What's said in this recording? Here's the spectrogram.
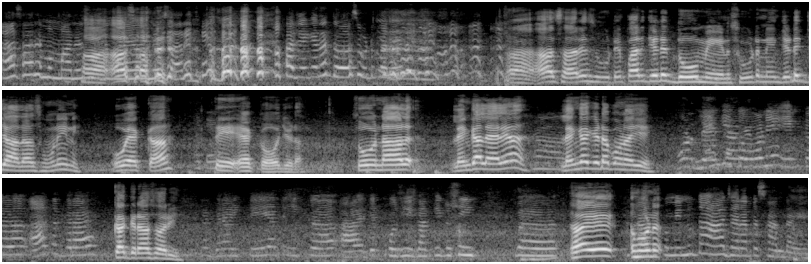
ਆ ਸਾਰੇ ਮੰਮਾ ਦੇ ਹਾਂ, ਸੂਟ ਆਹ ਬਣੇ ਹੋਏ ਨੇ ਸਾਰੇ। ਅਜੇ ਕਹਿੰਦੇ ਦੋ ਸੂਟ ਬਣੇ ਨੇ। ਹਾਂ ਆ ਸਾਰੇ ਸੂਟ ਹੈ ਪਰ ਜਿਹੜੇ ਦੋ ਮੇਨ ਸੂਟ ਨੇ ਜਿਹੜੇ ਜ਼ਿਆਦਾ ਸੋਹਣੇ ਨੇ ਉਹ ਇੱਕ ਆ ਤੇ ਇੱਕ ਉਹ ਜਿਹੜਾ। ਸੋ ਨਾਲ ਲਹਿੰਗਾ ਲੈ ਲਿਆ? ਲਹਿੰਗਾ ਕਿਹੜਾ ਪਾਉਣਾ ਜੇ? ਲਹਿੰਗੇ ਦੋ ਨੇ ਇੱਕ ਆ ਘੱਗਰਾ ਸੌਰੀ ਘੱਗਰਾ ਇੱਕ ਇਹ ਹੈ ਤੇ ਇੱਕ ਆ ਦੇਖੋ ਜੀ ਬਾਕੀ ਤੁਸੀਂ ਅਹ, ਹਾਂ ਇਹ ਹੁਣ ਮੈਨੂੰ ਤਾਂ ਆ ਜ਼ਿਆਦਾ ਪਸੰਦ ਆਇਆ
